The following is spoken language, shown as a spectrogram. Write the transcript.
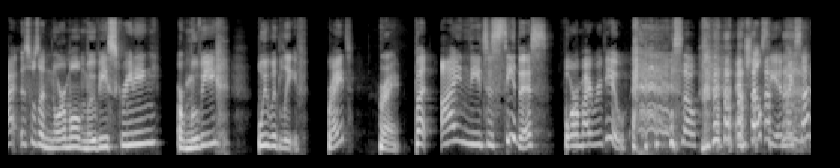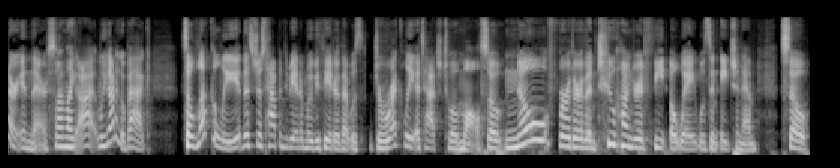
I, this was a normal movie screening or movie, we would leave, right? Right. But I need to see this for my review. so, and Chelsea and my son are in there. So I'm like, I, we got to go back. So luckily, this just happened to be at a movie theater that was directly attached to a mall. So no further than 200 feet away was an H&M. So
